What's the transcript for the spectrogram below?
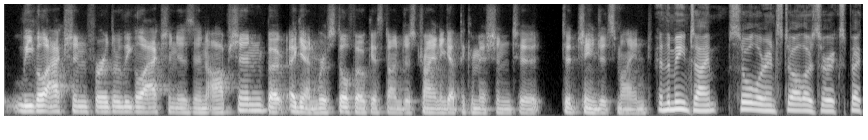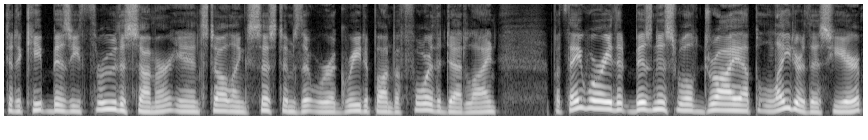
Legal action, further legal action is an option, but again, we're still focused on just trying to get the commission to to change its mind. In the meantime, solar installers are expected to keep busy through the summer in installing systems that were agreed upon before the deadline, but they worry that business will dry up later this year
